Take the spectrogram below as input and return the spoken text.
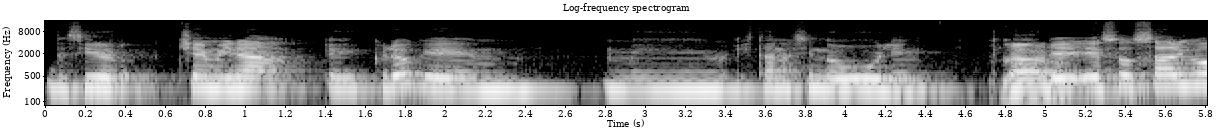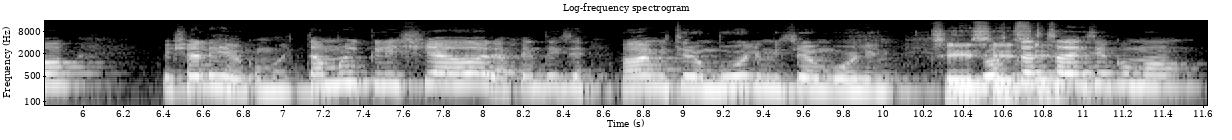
decir, che, mira, eh, creo que me están haciendo bullying. Claro. Como que eso es algo que ya les digo, como está muy clicheado, la gente dice, ah, me hicieron bullying, me hicieron bullying. Sí, y vos sí, estás sí. a decir como,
